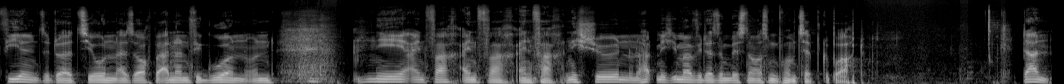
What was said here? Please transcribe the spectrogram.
vielen Situationen, also auch bei anderen Figuren und nee, einfach, einfach, einfach nicht schön und hat mich immer wieder so ein bisschen aus dem Konzept gebracht. Dann,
